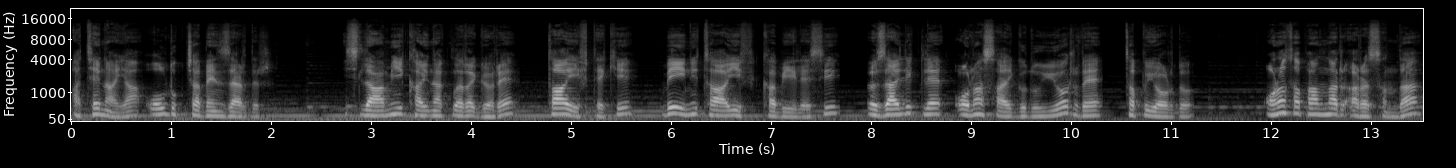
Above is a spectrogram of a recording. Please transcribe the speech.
Athena'ya oldukça benzerdir. İslami kaynaklara göre Taif'teki Beyni Taif kabilesi özellikle ona saygı duyuyor ve tapıyordu. Ona tapanlar arasında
